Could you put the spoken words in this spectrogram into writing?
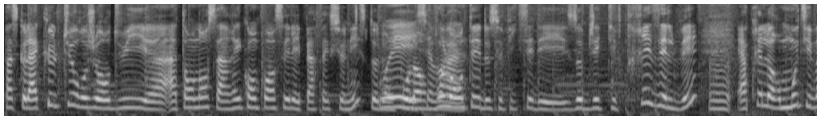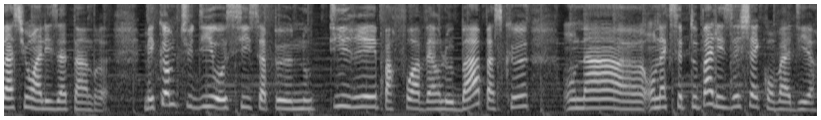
Parce que la culture aujourd'hui euh, a tendance à récompenser les perfectionnistes, donc Oui, pour leur vrai. volonté de se fixer des objectifs très élevés Mm. et après leur motivation à les atteindre. Mais comme tu dis aussi, ça peut nous tirer parfois vers le bas parce que on a, euh, on n'accepte pas les échecs, on va dire.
